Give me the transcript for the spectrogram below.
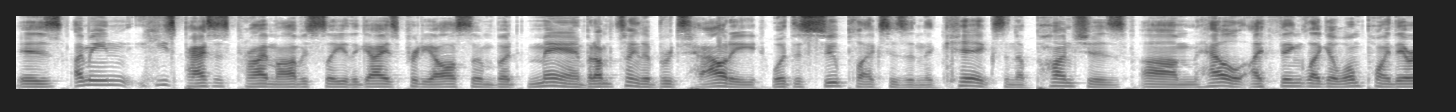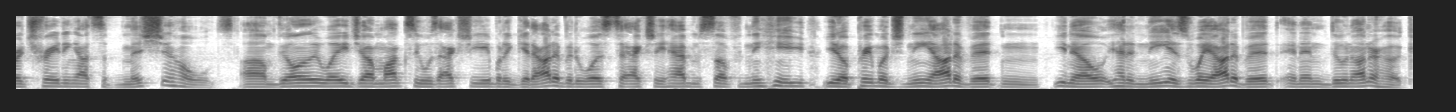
is, I mean, he's past his prime. Obviously, the guy is pretty awesome. But man, but I'm telling you, the brutality with the suplexes and the kicks and the punches. Um, hell, I think like at one point they were trading out submission holds. Um, the only way Jon Moxley was actually able to get out of it was to actually have himself knee, you know, pretty much knee out of it, and you know, he had to knee his way out of it and then do an underhook.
